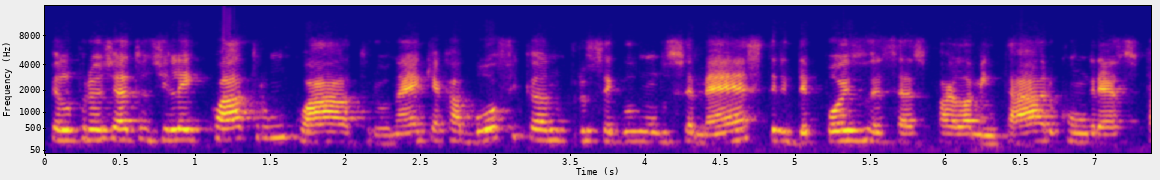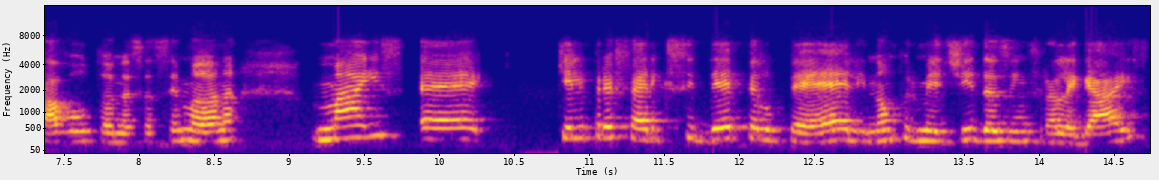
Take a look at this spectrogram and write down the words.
pelo projeto de lei 414, né, que acabou ficando para o segundo semestre, depois do recesso parlamentar, o Congresso está voltando essa semana, mas é, que ele prefere que se dê pelo PL, não por medidas infralegais,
